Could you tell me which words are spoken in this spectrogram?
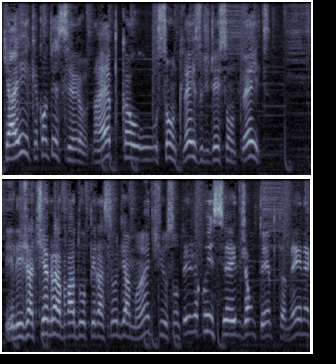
Que aí, o que aconteceu? Na época, o, o Som 3, o DJ Som 3, ele já tinha gravado Operação Diamante e o Som 3 já conhecia ele já há um tempo também, né?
